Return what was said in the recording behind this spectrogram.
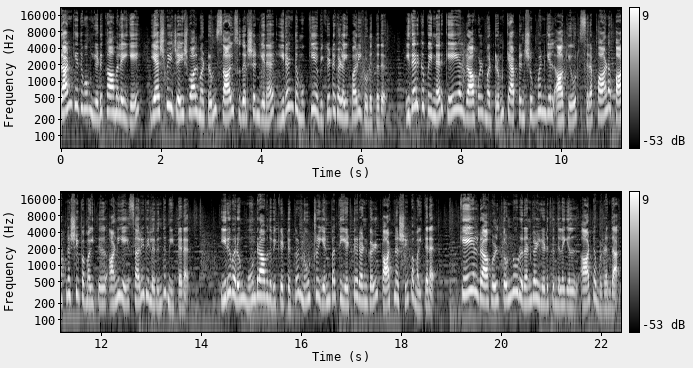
ரன் எதுவும் எடுக்காமலேயே யஷ்வி ஜெய்ஷ்வால் மற்றும் சாய் சுதர்ஷன் என இரண்டு முக்கிய விக்கெட்டுகளை பறிகொடுத்தது. இதற்கு பின்னர் கே எல் ராகுல் மற்றும் கேப்டன் சுப்மன் கில் ஆகியோர் சிறப்பான பார்ட்னர்ஷிப் அமைத்து அணியை சரிவிலிருந்து மீட்டனர். இருவரும் மூன்றாவது விக்கெட்டுக்கு நூற்று எண்பத்தி எட்டு ரன்கள் பார்ட்னர்ஷிப் அமைத்தனர். கே எல் ராகுல் தொன்னூறு ரன்கள் எடுத்த நிலையில் ஆட்டமிழந்தார்.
